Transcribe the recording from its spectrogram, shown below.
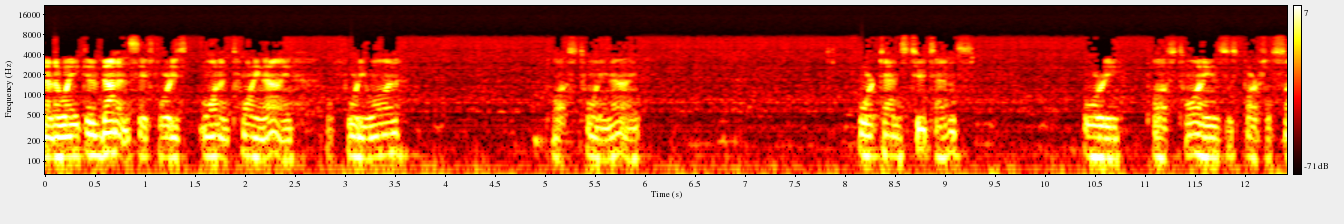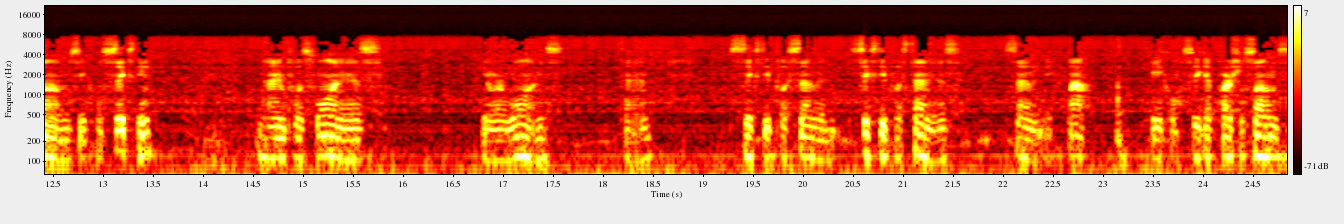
Another way you could have done it and say 41 and 29. Well, 41 plus 29. 4 tens, 2 tens. 40 plus 20, this is partial sums, equals 60. 9 plus 1 is your 1s, 10. 60 plus 7, 60 plus 10 is 70. Wow equal. So you get partial sums,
